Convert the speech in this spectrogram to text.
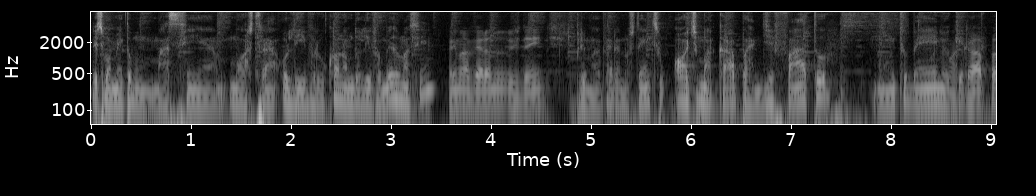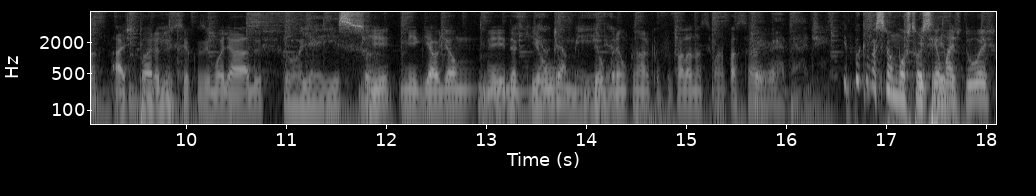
Nesse momento, Massinha mostra o livro. Qual é o nome do livro mesmo, Massinha? Primavera nos dentes, Primavera nos Dentes. Ótima capa, de fato. Muito bem, meu uma querido. capa, a história dos Bonito. secos e molhados, Olha isso. de Miguel de Almeida, que Miguel eu de Almeida. deu branco na hora que eu fui falar na semana passada. Foi verdade. E por que você não mostrou E esse tem livro? umas duas,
